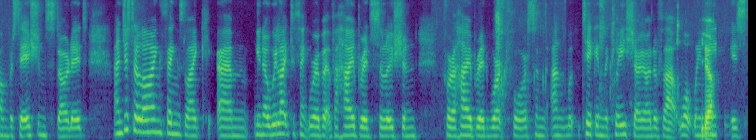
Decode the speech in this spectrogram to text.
conversation started. And just allowing things like um you know we like to think we're a bit of a hybrid solution for a hybrid workforce and, and taking the cliche out of that what we yeah. mean is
